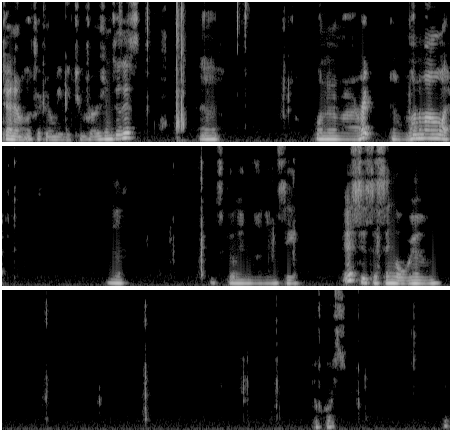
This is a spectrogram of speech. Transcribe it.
Ten out. Looks like there may be two versions of this. Uh, one on my right and one on my left. Uh, let's go in one and see. It's just a single room. Of course. What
